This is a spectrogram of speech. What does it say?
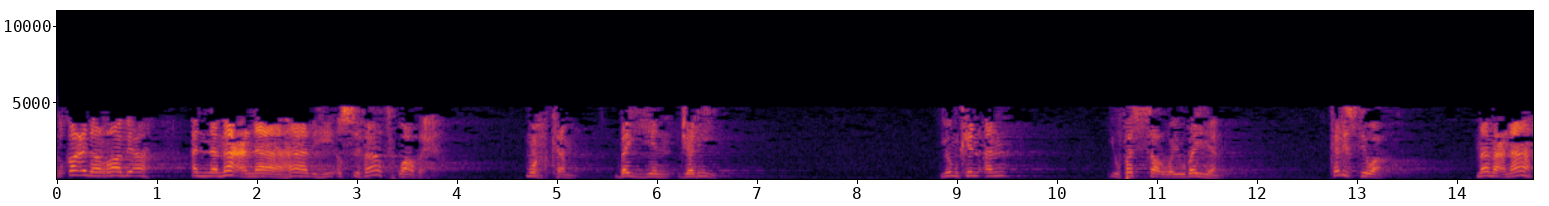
القاعدة الرابعة أن معنى هذه الصفات واضح محكم بين جلي. يمكن أن يفسر ويبين كالاستواء. ما معناه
